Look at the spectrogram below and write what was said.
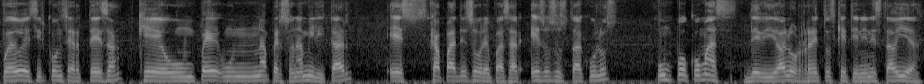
Puedo decir con certeza que una persona militar es capaz de sobrepasar esos obstáculos un poco más debido a los retos que tiene en esta vida.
